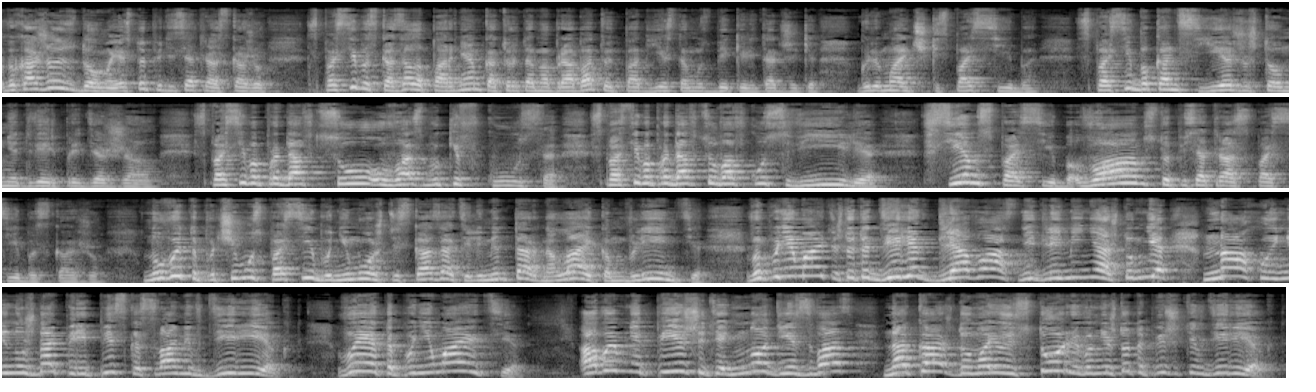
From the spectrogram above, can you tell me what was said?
Выхожу из дома, я 150 раз скажу, спасибо сказала парням, которые там обрабатывают подъезд, там узбеки или таджики. Говорю, мальчики, спасибо. Спасибо консьержу, что он мне дверь придержал. Спасибо продавцу в азбуке вкуса. Спасибо продавцу во вкус Вилли. Всем спасибо. Вам 150 раз спасибо скажу. Но вы-то почему спасибо не можете сказать элементарно лайком в ленте? Вы понимаете, что это директ для вас, не для меня, что мне нахуй не нужна переписка переписка с вами в директ. Вы это понимаете? А вы мне пишете, многие из вас, на каждую мою историю вы мне что-то пишете в директ.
